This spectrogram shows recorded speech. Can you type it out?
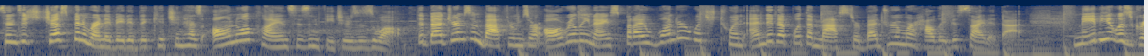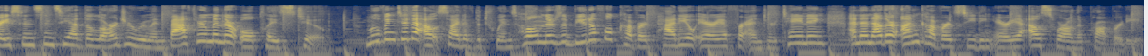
Since it's just been renovated, the kitchen has all new appliances and features as well. The bedrooms and bathrooms are all really nice, but I wonder which twin ended up with a master bedroom or how they decided that. Maybe it was Grayson since he had the larger room and bathroom in their old place too. Moving to the outside of the twins' home, there's a beautiful covered patio area for entertaining and another uncovered seating area elsewhere on the property.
